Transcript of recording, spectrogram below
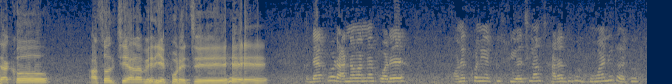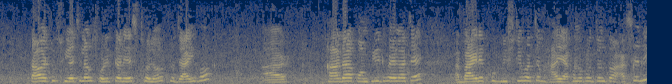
দেখো আসল চেহারা বেরিয়ে পড়েছে। দেখো রান্না বান্নার পরে অনেকক্ষণই একটু শুয়েছিলাম। সারা দুপুর ঘুমায়নি তো, একটু তাও একটু শুয়েছিলাম, শরীরটা রেস্ট হলো। তো যাই হোক, আর খাওয়া দাওয়া কমপ্লিট হয়ে গেছে। আর বাইরে খুব বৃষ্টি হচ্ছে, ভাই এখনও পর্যন্ত আসেনি।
